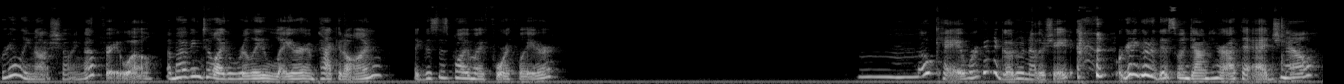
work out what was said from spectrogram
really not showing up very well. I'm having to like really layer and pack it on. Like this is probably my fourth layer. Hmm, okay, we're gonna go to another shade. we're gonna go to this one down here at the edge now.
